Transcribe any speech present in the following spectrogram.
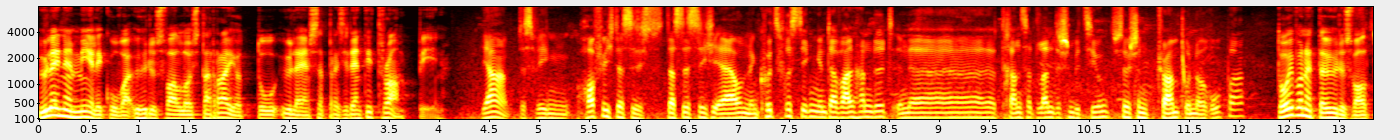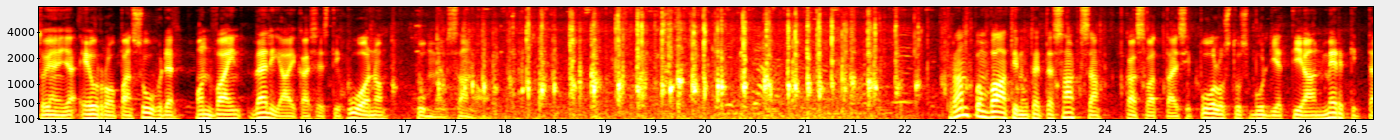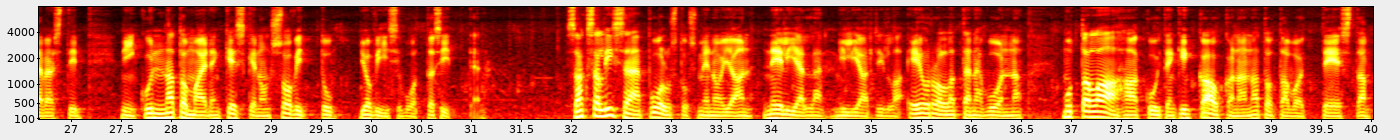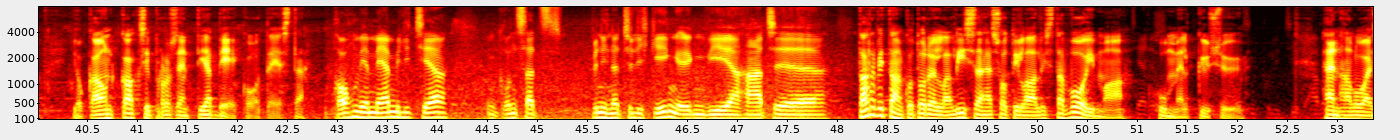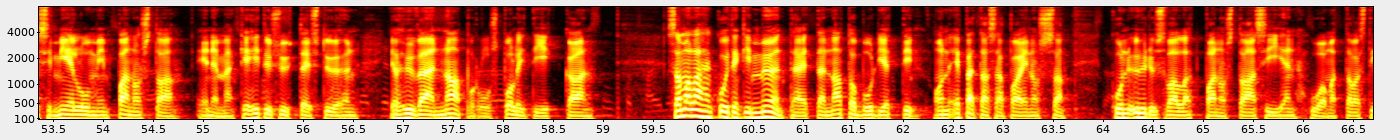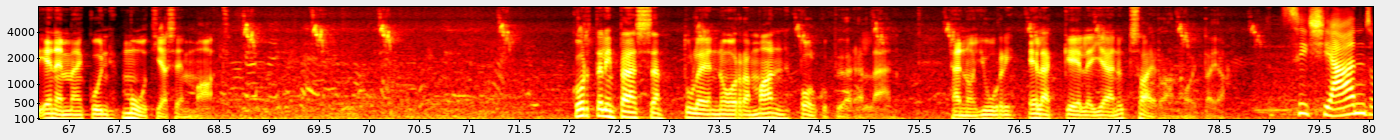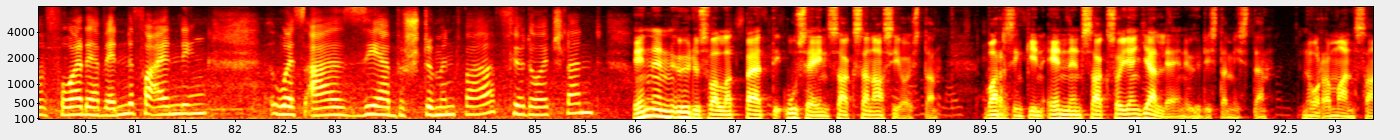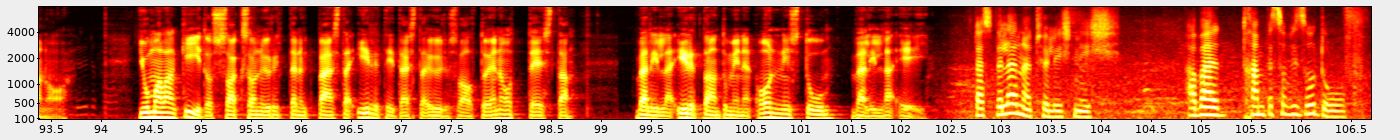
Yleinen mielikuva Yhdysvalloista rajoittuu yleensä presidentti Trumpiin. Ja, deswegen hoffe ich, dass es, dass es sich eher um einen kurzfristigen Intervall handelt in der transatlantischen Beziehung zwischen Trump und Europa. Toivon, että Yhdysvaltojen ja Euroopan suhde on vain väliaikaisesti huono, Hummel sanoo. Trump on vaatinut, että Saksa kasvattaisi puolustusbudjettiaan merkittävästi, niin kuin NATO-maiden kesken on sovittu jo viisi vuotta sitten. Saksa lisää puolustusmenojaan neljällä miljardilla eurolla tänä vuonna, mutta laahaa kuitenkin kaukana NATO-tavoitteesta, joka on 2 prosenttia BKTstä. Brauchen wir mehr Militär? Im Grundsatz bin ich natürlich gegen irgendwie harte... Tarvitaanko todella lisää sotilaallista voimaa, Hummel kysyy. Hän haluaisi mieluummin panostaa enemmän kehitysyhteistyöhön ja hyvään naapuruuspolitiikkaan. Samalla hän kuitenkin myöntää, että NATO-budjetti on epätasapainossa, kun Yhdysvallat panostaa siihen huomattavasti enemmän kuin muut jäsenmaat. Korttelin päässä tulee Noora Mann polkupyörällään. Hän on juuri eläkkeelle jäänyt sairaanhoitaja. Zig Jahren, so vor der Wende vor allen Dingen, USA sehr bestimmend war für Deutschland. Ennen Yhdysvallat päätti usein Saksan asioista, varsinkin ennen Saksojen jälleenyhdistämistä, Nora Mann sanoo. Jumalan kiitos Saksa on yrittänyt päästä irti tästä Yhdysvaltojen otteesta. Välillä irtaantuminen onnistuu, välillä ei. Das will er natürlich nicht. Aber Trump ist sowieso doof.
